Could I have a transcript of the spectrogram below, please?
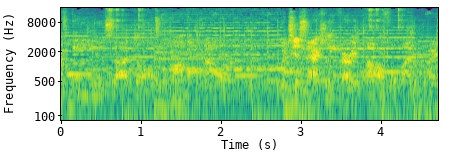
Prompting me to use uh, Dawn's comet power, which is actually very powerful, by the way.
